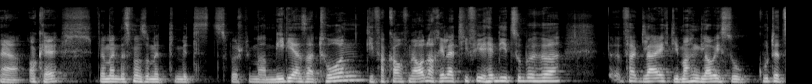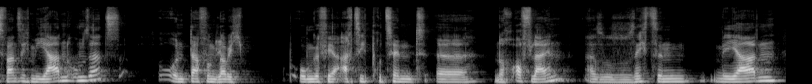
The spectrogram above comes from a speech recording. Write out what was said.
Ja, okay. Wenn man das mal so mit, mit zum Beispiel mal Media Saturn, die verkaufen ja auch noch relativ viel Handyzubehör, äh, vergleicht, die machen, glaube ich, so gute 20 Milliarden Umsatz und davon, glaube ich, ungefähr 80 Prozent äh, noch offline, also so 16 Milliarden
